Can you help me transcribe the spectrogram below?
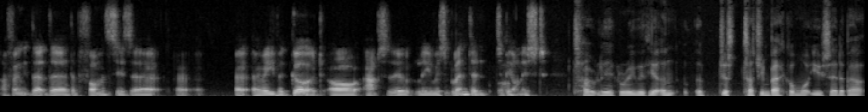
I think that the the performances are. are are either good or absolutely resplendent, to be honest. totally agree with you. And uh, just touching back on what you said about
